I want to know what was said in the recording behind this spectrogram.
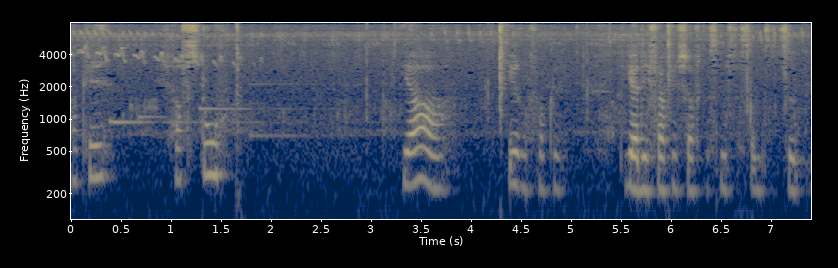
Fackel. Schaffst du? Ja. Ihre Fackel. Ja, die Fackel schafft es nicht, das anzuzünden.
